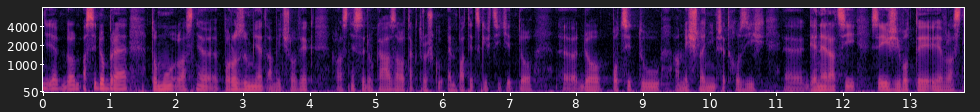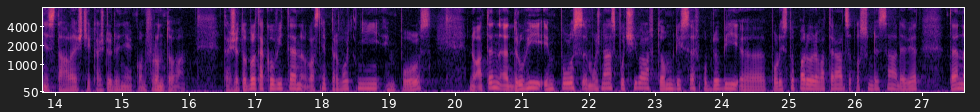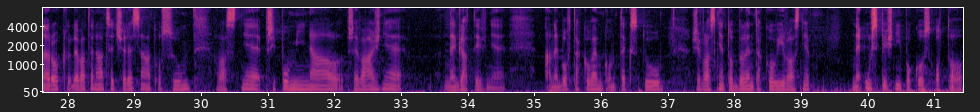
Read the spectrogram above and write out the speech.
je asi dobré tomu vlastně porozumět, aby člověk vlastně se dokázal tak trošku empaticky vcítit do, eh, do pocitů a myšlení předchozích eh, generací, s jejich životy je vlastně stále ještě každodenně konfrontován. Takže to byl takový ten vlastně prvotní impuls, No a ten eh, druhý impuls možná spočíval v tom, když se v období po listopadu 1989 ten rok 1968 vlastně připomínal převážně negativně, anebo v takovém kontextu, že vlastně to byl jen takový vlastně neúspěšný pokus o to,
